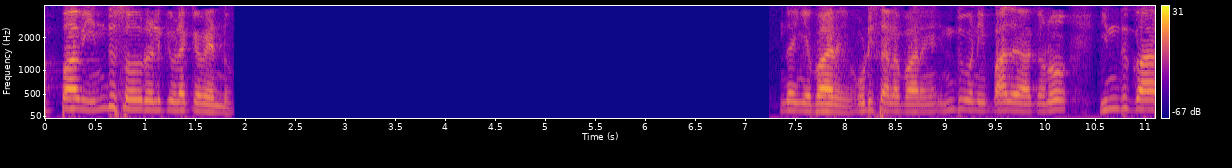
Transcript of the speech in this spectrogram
அப்பாவி இந்து சோதரர்களுக்கு விளக்க வேண்டும். இந்த இங்க பாருங்க ஒடிசால பாருங்க இந்துவை நீ பாதுகாக்கணும். இந்துக்காக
